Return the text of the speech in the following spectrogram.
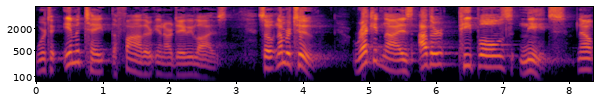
We're to imitate the Father in our daily lives. So, number two, recognize other people's needs. Now,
